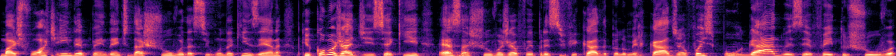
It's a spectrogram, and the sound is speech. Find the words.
mais forte, independente da chuva da segunda quinzena, porque, como eu já disse aqui, essa chuva já foi precificada pelo mercado, já foi expurgado esse efeito chuva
